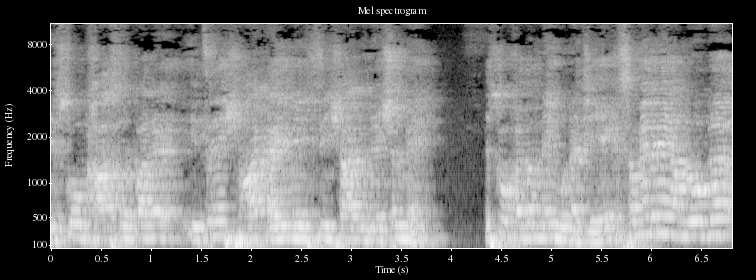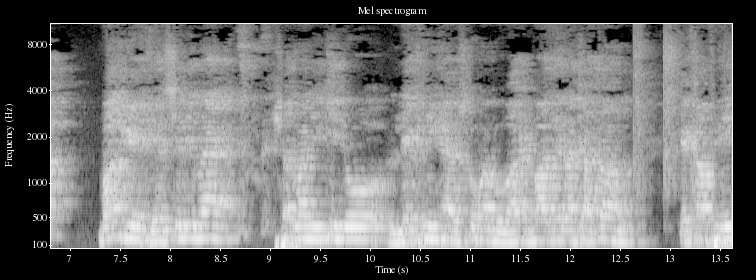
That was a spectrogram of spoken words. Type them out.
इसको खासतौर पर इतने शार्ट टाइम में, इतनी शार्ट ड्यूरेशन में इसको खत्म नहीं होना चाहिए। एक समय में हम लोग बन गए थे, इसके लिए मैं शर्मा जी की जो लेखनी है, उसको मैं मुबारकबाद देना चाहता हूँ कि काफ़ी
